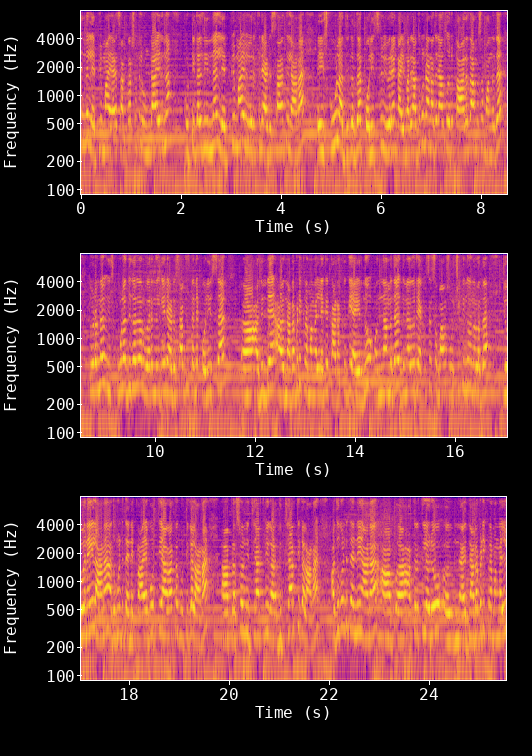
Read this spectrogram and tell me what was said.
നിന്ന് ലഭ്യമായ സംഘർഷത്തിൽ ഉണ്ടായിരുന്ന കുട്ടികളിൽ നിന്ന് ലഭ്യമായ വിവരത്തിന്റെ അടിസ്ഥാനത്തിലാണ് ഈ സ്കൂൾ അധികൃതർ പോലീസിന് വിവരം കൈമാറിയത്. അതുകൊണ്ടാണ് അതിനകത്ത് ഒരു കാലതാമസം വന്നത്. തുടർന്ന് ഈ സ്കൂൾ അധികൃതർ വിവരം നൽകിയതിന്റെ അടിസ്ഥാനത്തിൽ തന്നെ പോലീസ് അതിന്റെ നടപടിക്രമങ്ങളിലേക്ക് കടക്കുകയായിരുന്നു. ഒന്നാമത് ഇതിനകത്ത് രഹസ്യ സ്വഭാവം സൂക്ഷിക്കുന്നു എന്നുള്ളത് ജുവനയിലാണ്. അതുകൊണ്ട് തന്നെ പ്രായപൂർത്തിയാകാത്ത കുട്ടികളാണ്. പ്ലസ് വൺ വിദ്യാർത്ഥികൾ വിദ്യാർത്ഥികളാണ്. അതുകൊണ്ട് തന്നെയാണ് അത്തരത്തിലൊരു നടപടിക്രമങ്ങളിൽ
